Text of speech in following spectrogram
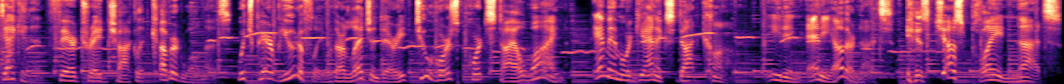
decadent fair trade chocolate covered walnuts, which pair beautifully with our legendary two horse port style wine. MMOrganics.com. Eating any other nuts is just plain nuts.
